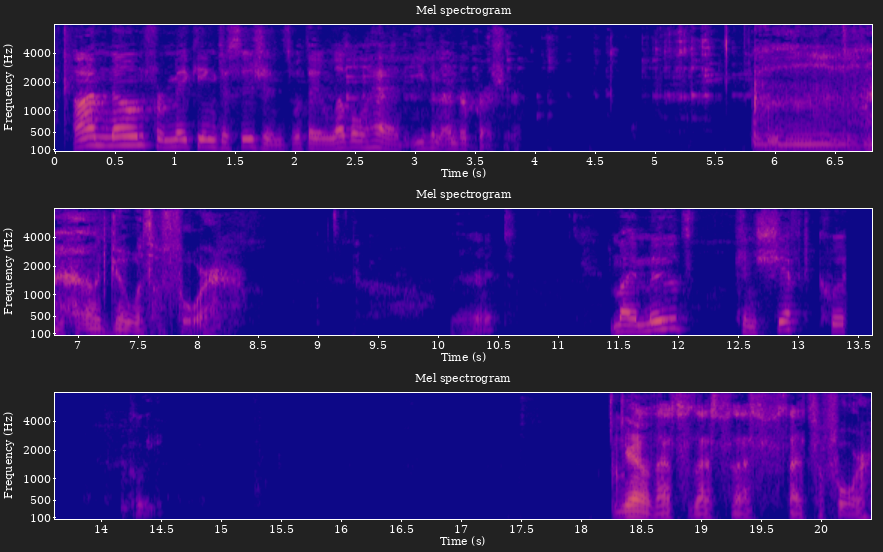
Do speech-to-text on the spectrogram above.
I'm known for making decisions with a level head, even under pressure. Mm, I would go with a four. All right. My moods can shift quickly. Yeah, that's that's that's that's a four.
